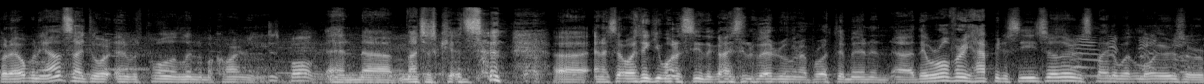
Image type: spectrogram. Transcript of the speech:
But I opened the outside door, and it was Paul and Linda McCartney. Just Paul. And uh, not just kids. uh, and I said, "Oh, I think you want to see the guys in the bedroom." And I brought them in, and uh, they were all very happy to see each other, in spite of what lawyers or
